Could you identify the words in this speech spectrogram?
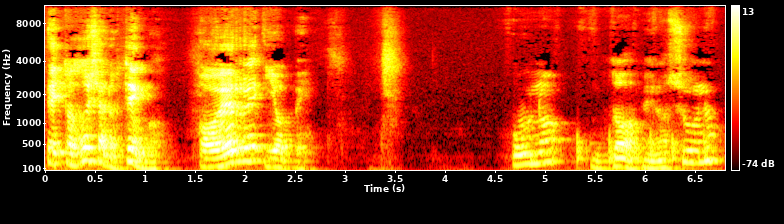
Estos dos ya los tengo, OR y OP. 1, 2 menos 1,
